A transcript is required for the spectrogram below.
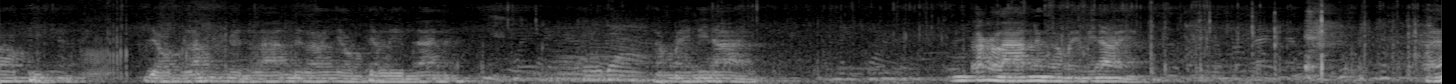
รอบที่เนี่ยยอมรับเงินล้านไปแล้วยอมจะลืมได้ไหมไม่ได้ทำไมไม่ได้ตั้งล้านหนึงทำไมไม่ได้ฮะ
